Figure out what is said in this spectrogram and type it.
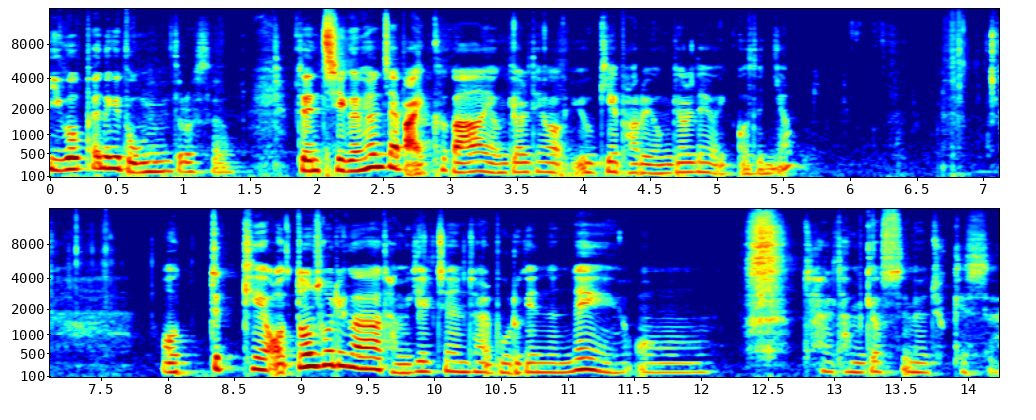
이거 빼는 게 너무 힘들었어요. 된 지금 현재 마이크가 연결되어 여기에 바로 연결되어 있거든요. 어떻게 어떤 소리가 담길지는 잘 모르겠는데 어, 잘 담겼으면 좋겠어요.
